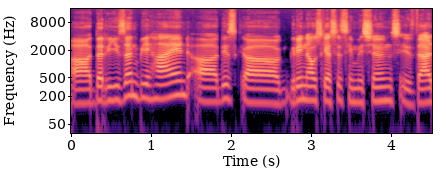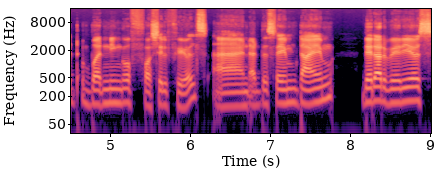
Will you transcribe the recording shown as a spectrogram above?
Uh, the reason behind uh, this uh, greenhouse gases emissions is that burning of fossil fuels and at the same time there are various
